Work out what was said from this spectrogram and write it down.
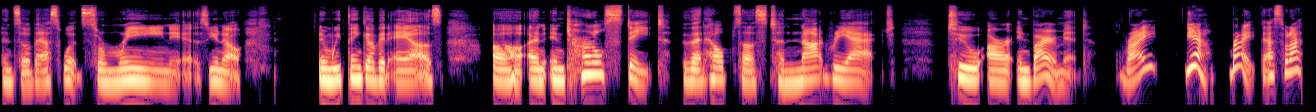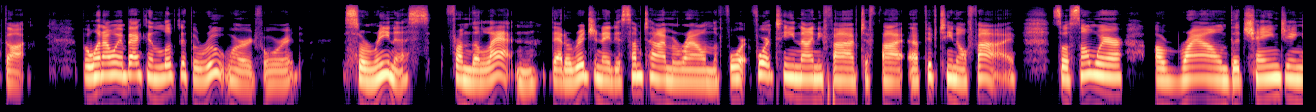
And so that's what serene is, you know. And we think of it as uh, an internal state that helps us to not react to our environment, right? Yeah, right. That's what I thought. But when I went back and looked at the root word for it, serenus from the Latin that originated sometime around the four, 1495 to five, uh, 1505. So, somewhere around the changing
